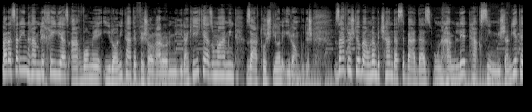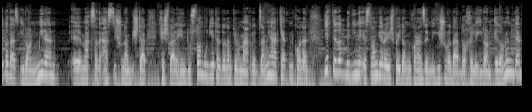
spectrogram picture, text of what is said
بر اثر این حمله خیلی از اقوام ایرانی تحت فشار قرار می‌گیرن که یکی از اونها همین زرتشتیان ایران بودش. زرتشتیان معمولا به چند دسته بعد از اون حمله تقسیم میشن. یه تعداد از ایران میرن مقصد اصلیشون هم بیشتر کشور هندوستان بود. یه تعدادم که به مغرب زمین حرکت می‌کنن. یک تعداد به دین اسلام گرایش پیدا می‌کنن. زندگیشون رو در داخل ایران ادامه میدن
